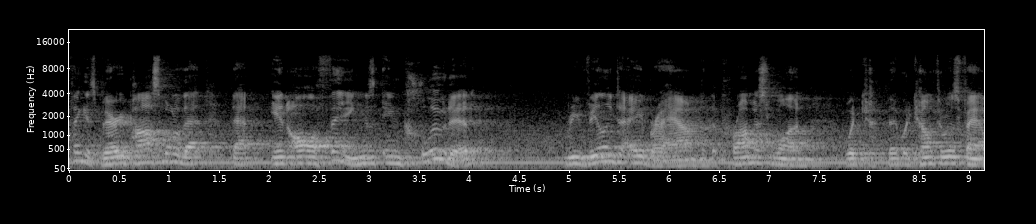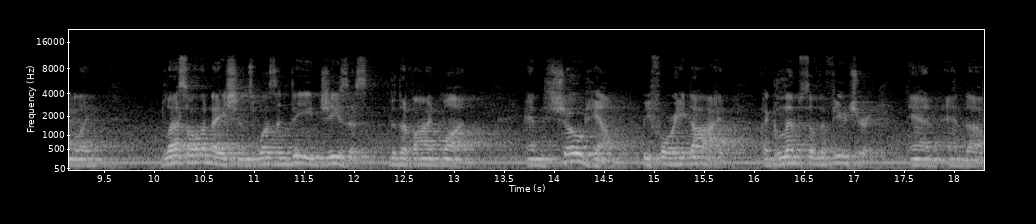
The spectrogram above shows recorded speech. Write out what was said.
I think it's very possible that that in all things included revealing to Abraham that the promised one would, that would come through his family, bless all the nations, was indeed Jesus, the divine one, and showed him before he died a glimpse of the future and, and uh,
